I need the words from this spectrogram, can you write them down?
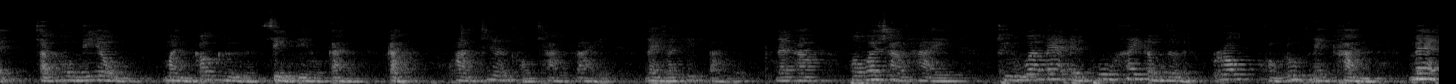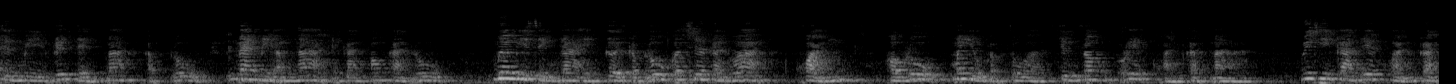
ศสังคมนิยมมันก็คือสิ่งเดียวกันกับความเชื่อของชาวไทยในลัทธิเต๋านะคะ เพราะว่าชาวไทยถือ ว่าแม่เป็นผู้ให้กำเนิดรกของลูกในครรภ์แม่จึงมีฤทธิ์เดชมากกับลูก แม่มีอำนาจในการป้องกันลูก เมื่อมีสิ่งใดเกิดกับลูกก็เชื่อกันว่า ขวัญของลูกไม่อยู่กับตัว จึงต้องเรียกขวัญกลับมา วิธีการเรียกขวัญกลับ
